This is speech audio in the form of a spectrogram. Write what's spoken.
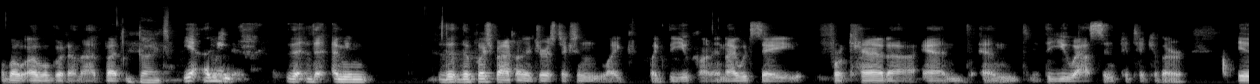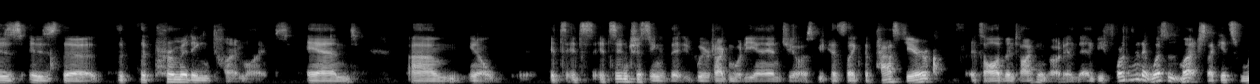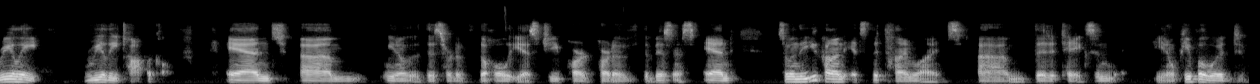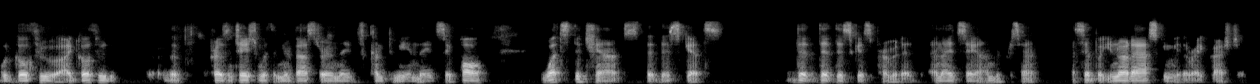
we'll, I will go down that. But don't. Yeah, I mean, the, the, I mean, the the pushback on a jurisdiction like like the Yukon, and I would say for Canada and and the U.S. in particular, is is the the, the permitting timelines and um, you know it's it's it's interesting that we were talking about NGOs because like the past year, it's all I've been talking about, and and before that, it wasn't much. Like it's really really topical, and um, you know the, the sort of the whole ESG part part of the business, and so in the Yukon, it's the timelines um, that it takes, and you know people would would go through. I'd go through the, the presentation with an investor, and they'd come to me and they'd say, Paul, what's the chance that this gets that, that this gets permitted? And I'd say 100%. I said, but you're not asking me the right question.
